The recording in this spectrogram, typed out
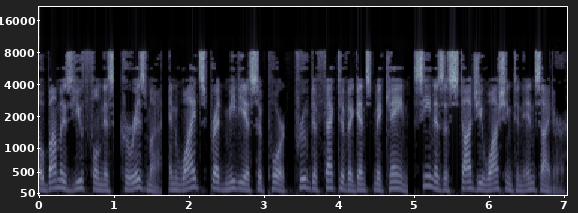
Obama's youthfulness, charisma, and widespread media support proved effective against McCain, seen as a stodgy Washington insider.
